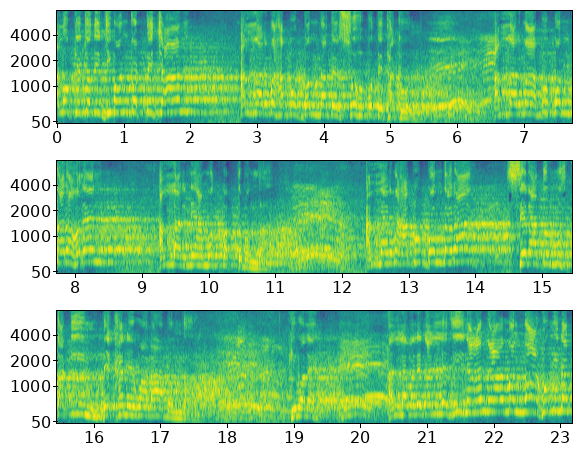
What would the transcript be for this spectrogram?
আলোকে যদি জীবন করতে চান আল্লাহর মাহবুব বন্দাদের সোহবতে থাকুন। আল্লাহর মাহবুব বন্দারা হলেন আল্লাহর নিয়ামত প্রাপ্ত বন্দা। আল্লাহর মাহবুব বন্দারা সেরাতুল মুস্তাকিম দেখানেওয়ালা বন্দা। কি বলেন? আল্লাহ বলেন, আল্লাযীনা আনআমা আল্লাহু মিনান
